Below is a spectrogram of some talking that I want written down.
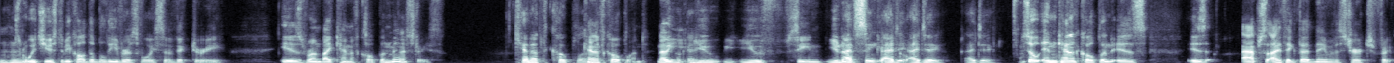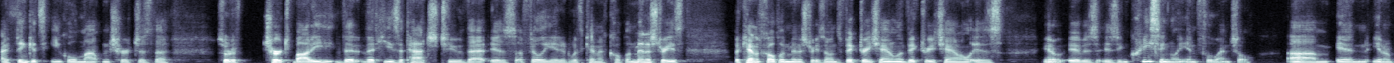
mm-hmm. which used to be called the Believer's Voice of Victory, is run by Kenneth Copeland Ministries. Kenneth Copeland. Kenneth Copeland. Now okay. you you've seen you know I've seen I do, I do I do so in Kenneth Copeland is is absolutely I think the name of his church for, I think it's Eagle Mountain Church is the sort of church body that that he's attached to that is affiliated with Kenneth Copeland Ministries. But Kenneth Copeland Ministries owns Victory Channel, and Victory Channel is you know it was is increasingly influential um, in you know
